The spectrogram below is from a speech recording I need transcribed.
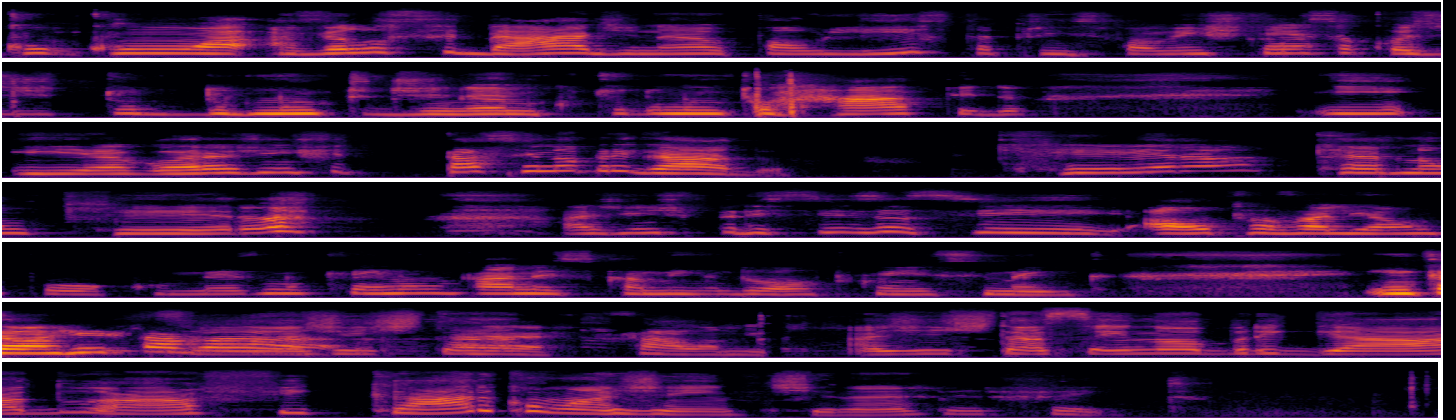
com, com a, a, velocidade, né? O paulista, principalmente, tem essa coisa de tudo muito dinâmico, tudo muito rápido. E, e agora a gente está sendo obrigado, queira, quer não queira, a gente precisa se autoavaliar um pouco, mesmo quem não está nesse caminho do autoconhecimento. Então a gente estava. A gente tá, é, fala, amiga. A gente está sendo obrigado a ficar com a gente, né? Perfeito.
